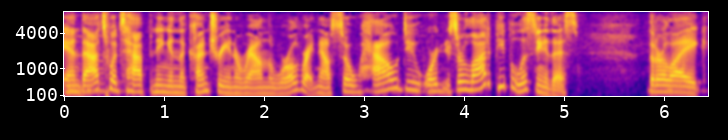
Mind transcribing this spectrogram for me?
And mm-hmm. that's what's happening in the country and around the world right now. So, how do mm-hmm. ordinary? There are a lot of people listening to this that are mm-hmm. like,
